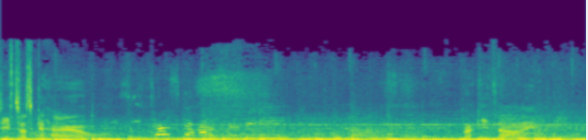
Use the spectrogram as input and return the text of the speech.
see Tusker House. See Tusker House, baby. Rocky time.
